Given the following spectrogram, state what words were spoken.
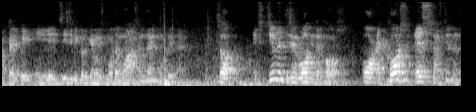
Okay, we, it's easy because we can list more than once and then complete them. So a student is enrolled in the course or a course has some students,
